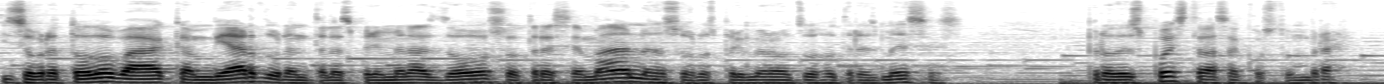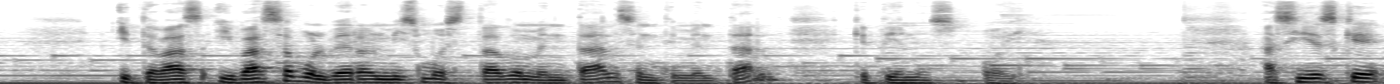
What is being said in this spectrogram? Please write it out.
y sobre todo va a cambiar durante las primeras dos o tres semanas o los primeros dos o tres meses. Pero después te vas a acostumbrar y te vas y vas a volver al mismo estado mental, sentimental que tienes hoy. Así es que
